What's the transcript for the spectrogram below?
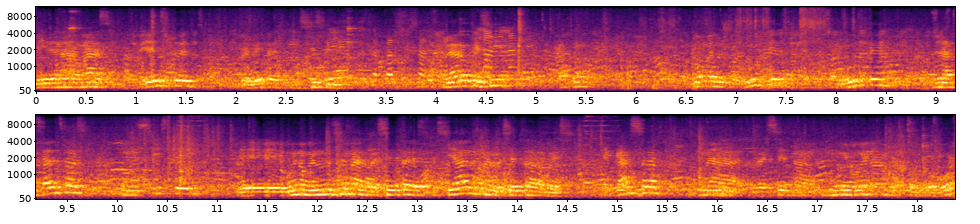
Miren nada más, esto es Sí. Claro que sí. Tómenlo por gusten. Las salsas consisten, eh, bueno, bueno, es una receta especial, una receta pues, de casa, una receta muy buena, por favor.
